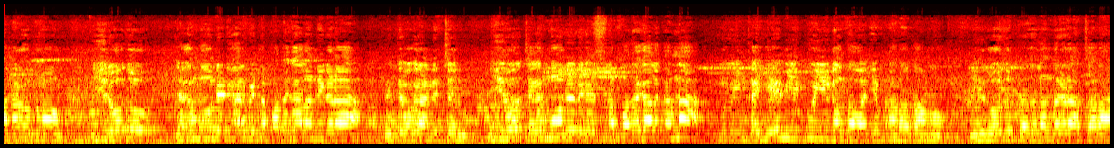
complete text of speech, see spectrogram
అని అడుగుతున్నాం. ఈ రోజు జగన్మోహన్ రెడ్డి గారు పెట్టిన పథకాలన్నీ కూడా ప్రతి ఒక్కరు అందించారు. ఈ రోజు జగన్మోహన్ రెడ్డి గారు ఇచ్చిన పథకాల కన్నా నువ్వు ఇంకా ఏమి ఎక్కువ ఇవ్వగలుగుతావు అని చెప్పి అడుగుతాను. ఈ రోజు ప్రజలందరూ కూడా చాలా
